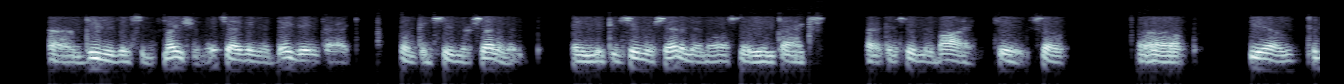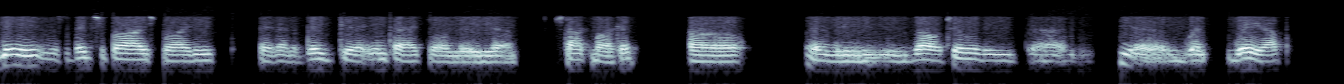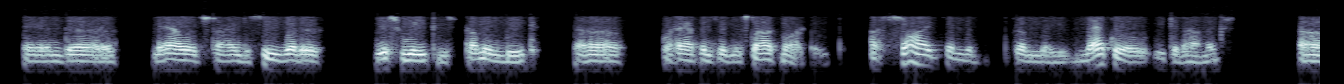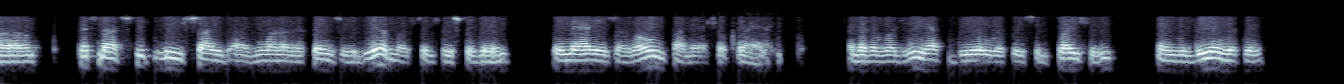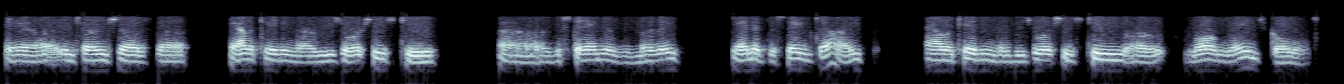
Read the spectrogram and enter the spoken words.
uh, due to this inflation. It's having a big impact on consumer sentiment, and the consumer sentiment also impacts uh, consumer buying too. So, uh, you know, to me, it was a big surprise Friday. It had a big uh, impact on the stock market. Uh, and the volatility um, went way up, and uh, now it's time to see whether this week, this coming week, uh, what happens in the stock market. Aside from the from the macroeconomics, uh, let's not lose sight of one of the things that we're most interested in, and that is our own financial planning. In other words, we have to deal with this inflation and we'll deal with it uh, in terms of uh, allocating our resources to uh, the standard of living, and at the same time allocating the resources to our long range goals.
